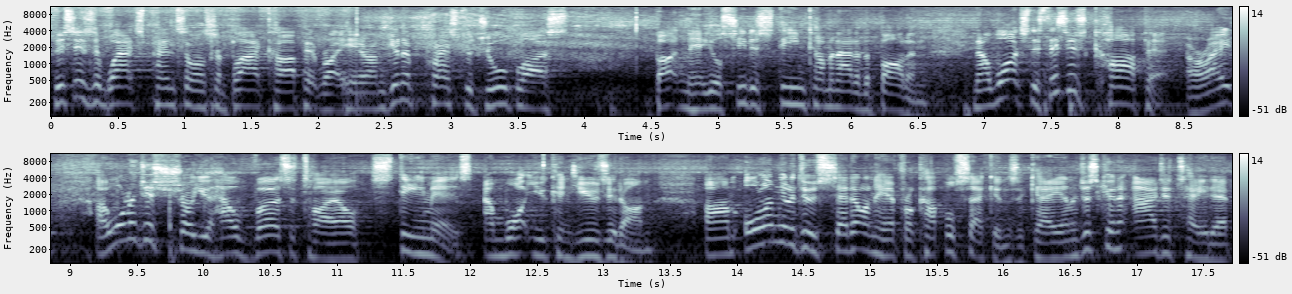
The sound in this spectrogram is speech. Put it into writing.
This is a wax pencil on some black carpet right here. I'm gonna press the Dual Blast button here, you'll see the steam coming out of the bottom. Now watch this, this is carpet, all right? I wanna just show you how versatile steam is and what you can use it on. Um, all I'm gonna do is set it on here for a couple seconds, okay? And I'm just gonna agitate it.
